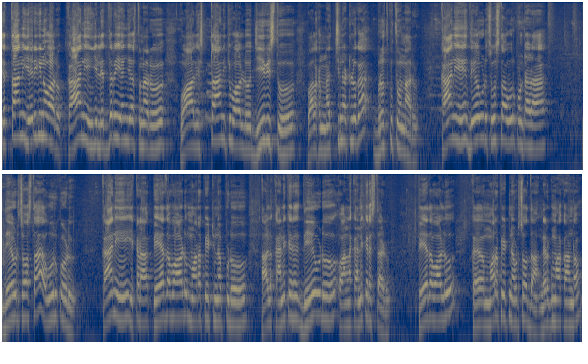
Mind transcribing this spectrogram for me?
చిత్తాన్ని ఎరిగిన వారు కానీ వీళ్ళిద్దరూ ఏం చేస్తున్నారు? వాళ్ళ ఇష్టానికి వాళ్ళు జీవిస్తూ వాళ్ళకి నచ్చినట్లుగా బ్రతుకుతున్నారు. కానీ దేవుడు చూస్తా ఊరుకుంటాడా? దేవుడు చూస్తా ఊరుకోడు. కానీ ఇక్కడ పేదవాడు మొరపెట్టినప్పుడు వాళ్ళు కనికరి దేవుడు వాళ్ళని కనికరిస్తాడు. పేదవాళ్ళు మొరపెట్టినప్పుడు చూద్దాం. నిర్గమాకాండం.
